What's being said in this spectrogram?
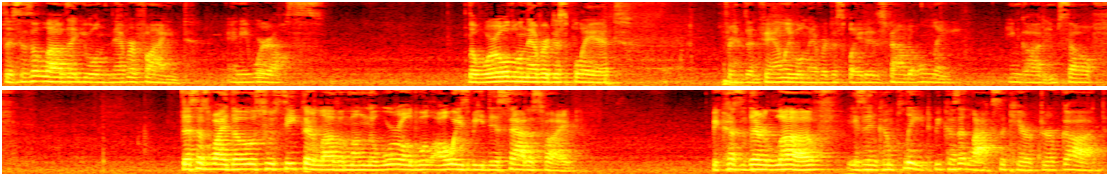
This is a love that you will never find anywhere else. The world will never display it. Friends and family will never display it. It is found only in God Himself. This is why those who seek their love among the world will always be dissatisfied. Because their love is incomplete, because it lacks the character of God.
